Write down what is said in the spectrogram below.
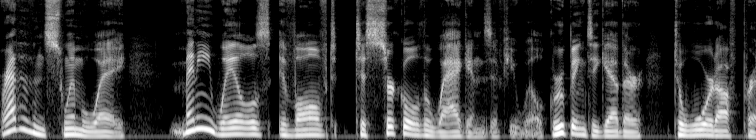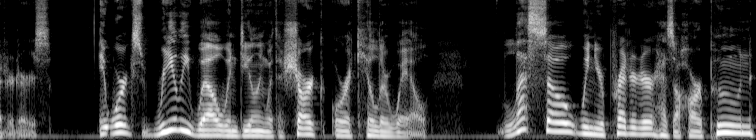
Rather than swim away, many whales evolved to circle the wagons, if you will, grouping together to ward off predators. It works really well when dealing with a shark or a killer whale, less so when your predator has a harpoon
